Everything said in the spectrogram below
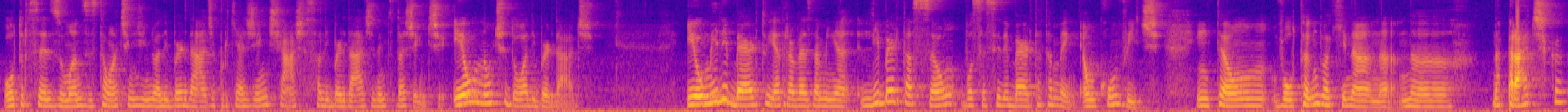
Outros seres humanos estão atingindo a liberdade porque a gente acha essa liberdade dentro da gente. Eu não te dou a liberdade. Eu me liberto e através da minha libertação você se liberta também. É um convite. Então, voltando aqui na, na, na, na prática,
